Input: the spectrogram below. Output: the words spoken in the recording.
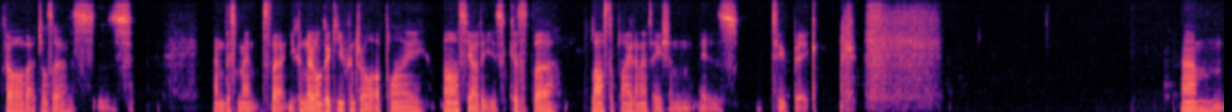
for virtual services. And this meant that you can no longer kubectl apply RCRDs because the last applied annotation is too big. um,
